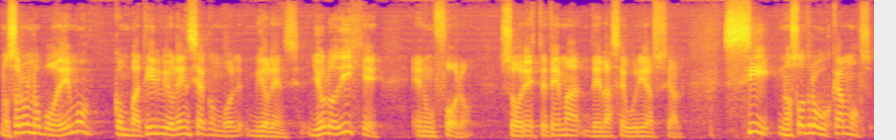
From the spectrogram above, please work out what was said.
Nosotros no podemos combatir violencia con violencia. Yo lo dije en un foro sobre este tema de la seguridad social. Si nosotros buscamos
